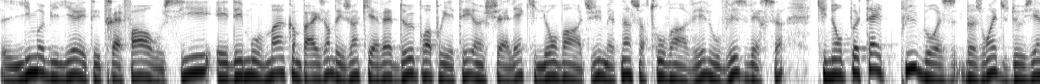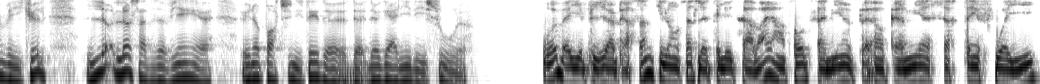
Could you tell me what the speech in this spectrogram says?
l'immobilier a été très fort aussi, et des mouvements comme par exemple des gens qui avaient deux propriétés, un chalet, qui l'ont vendu, maintenant se retrouvent en ville ou vice-versa, qui n'ont peut-être plus besoin du deuxième véhicule. Là, ça devient euh, une opportunité de, de, gagner des sous. Là. Oui, ben, il y a plusieurs personnes qui l'ont fait le télétravail. Entre autres, Fabien a permis à certains foyers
